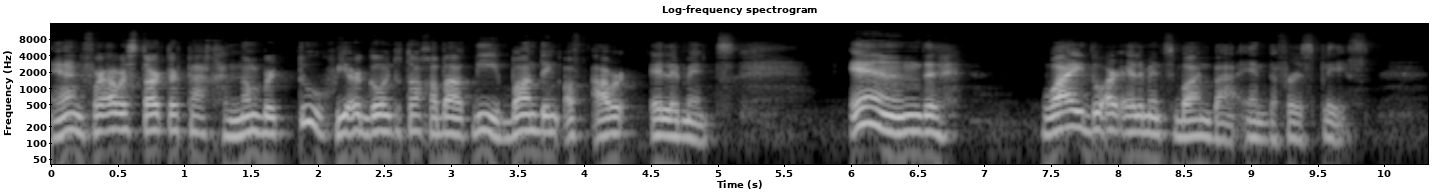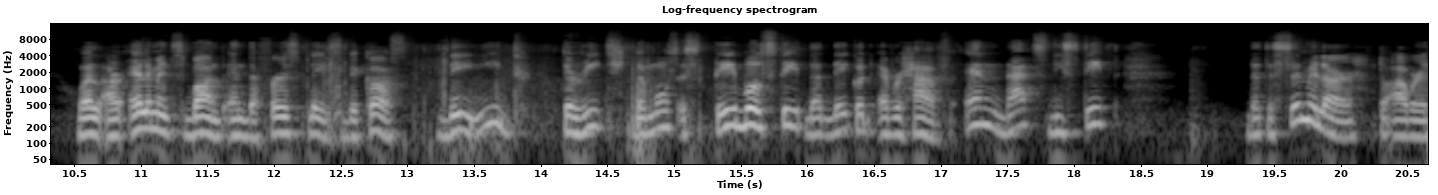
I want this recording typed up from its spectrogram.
Ayan, for our starter pack number 2, we are going to talk about the bonding of our elements. And why do our elements bond ba in the first place? Well, our elements bond in the first place because they need to reach the most stable state that they could ever have. And that's the state that is similar to our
